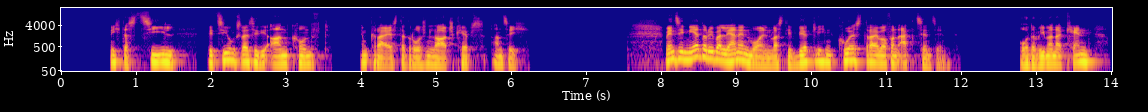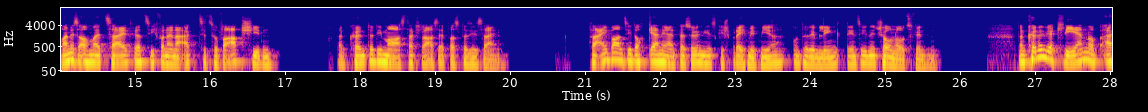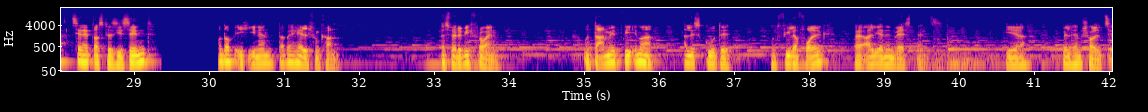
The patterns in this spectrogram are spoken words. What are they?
nicht das Ziel bzw. die Ankunft im Kreis der großen Large Caps an sich. Wenn Sie mehr darüber lernen wollen, was die wirklichen Kurstreiber von Aktien sind, oder wie man erkennt, wann es auch mal Zeit wird, sich von einer Aktie zu verabschieden, dann könnte die Masterclass etwas für Sie sein. Vereinbaren Sie doch gerne ein persönliches Gespräch mit mir unter dem Link, den Sie in den Show Notes finden. Dann können wir klären, ob Aktien etwas für Sie sind und ob ich Ihnen dabei helfen kann. Es würde mich freuen. Und damit wie immer alles Gute und viel Erfolg bei all Ihren Investments. Ihr Wilhelm Scholze.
